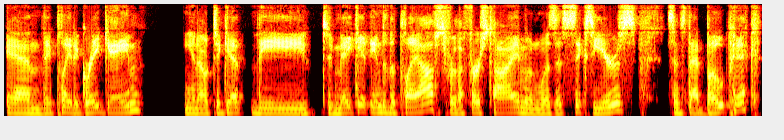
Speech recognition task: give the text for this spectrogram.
and they played a great game. You know, to get the to make it into the playoffs for the first time, and was it six years since that boat pick?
